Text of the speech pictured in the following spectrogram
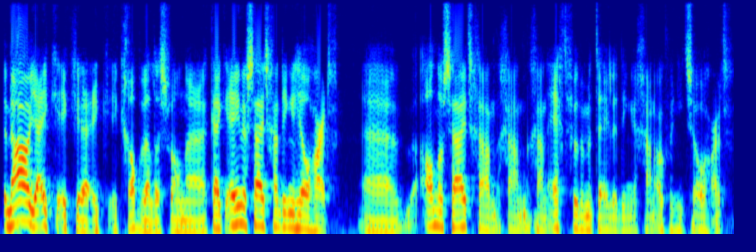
Nou ja, ik, ik, ik, ik grap wel eens van. kijk, enerzijds gaan dingen heel hard. Uh, anderzijds gaan, gaan, gaan echt fundamentele dingen gaan ook weer niet zo hard.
